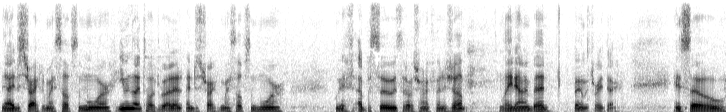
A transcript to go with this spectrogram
Then I distracted myself some more, even though I talked about it. I distracted myself some more with episodes that I was trying to finish up. Lay down in bed, boom, it's right there. And so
